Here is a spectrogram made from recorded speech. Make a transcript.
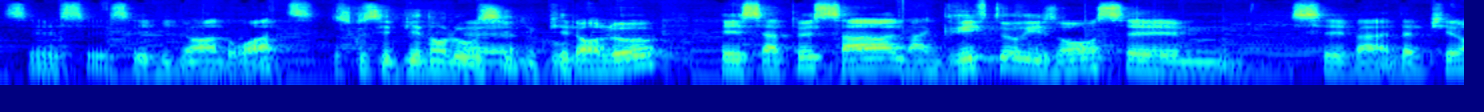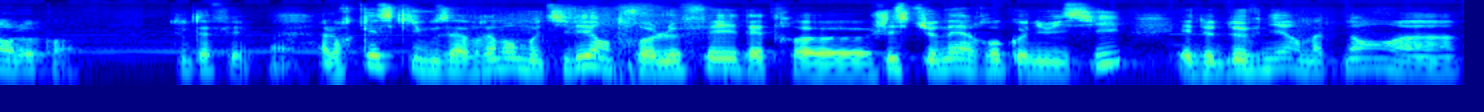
c'est évident à droite. Parce que c'est pied dans l'eau aussi, du coup. Pied dans l'eau. Et c'est un peu ça, la griffe d'horizon, c'est ben, d'être pied dans l'eau, quoi. Tout à fait. Alors, qu'est-ce qui vous a vraiment motivé entre le fait d'être euh, gestionnaire reconnu ici et de devenir maintenant un,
